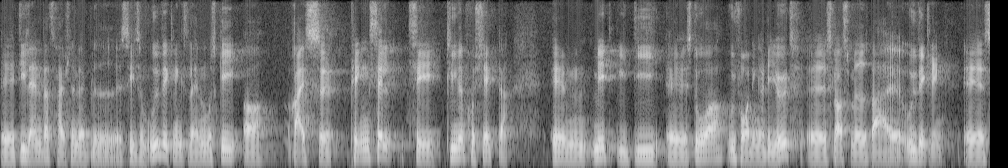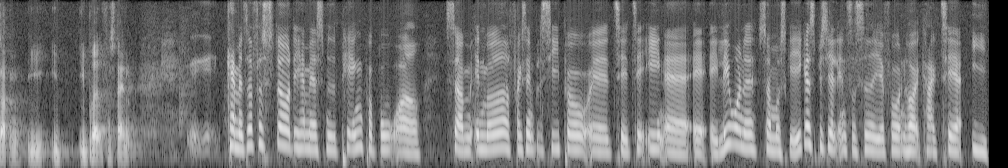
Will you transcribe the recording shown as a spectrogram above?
øh, de lande, der traditionelt er blevet set som udviklingslande, måske at rejse penge selv til klimaprojekter øh, midt i de øh, store udfordringer, de i øvrigt øh, slås med, bare øh, udvikling øh, sådan i, i, i bred forstand. Kan man så forstå det her med at smide penge på bordet som en måde at for eksempel sige på øh, til, til en af, af eleverne, som måske ikke er specielt interesseret i at få en høj karakter i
